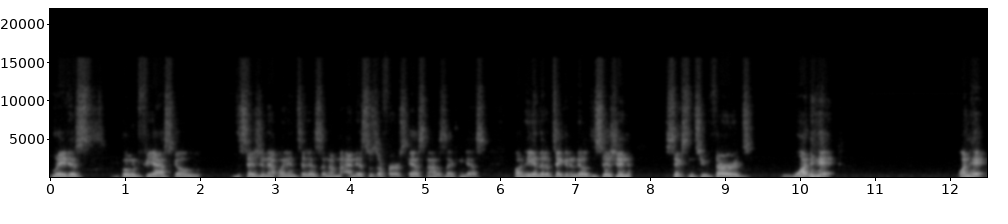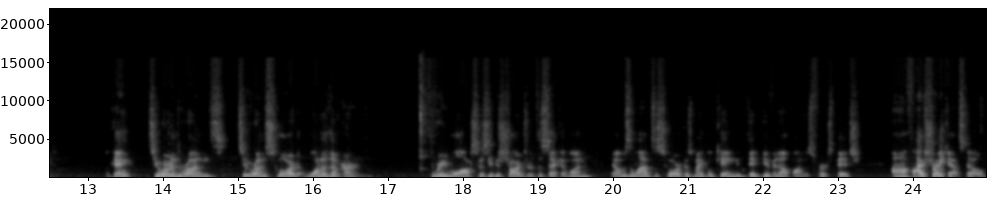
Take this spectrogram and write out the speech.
latest Boone fiasco decision that went into this, and I'm not, and this was a first guess, not a second guess, but he ended up taking a no decision, six and two thirds, one hit, one hit, okay, two earned runs, two runs scored, one of them earned, three walks because he was charged with the second one that was allowed to score because Michael King did give it up on his first pitch, uh, five strikeouts though.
